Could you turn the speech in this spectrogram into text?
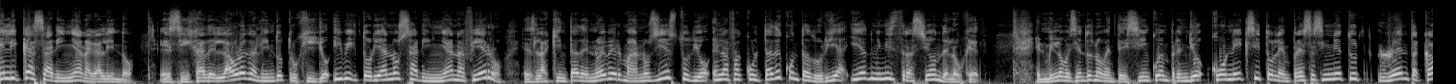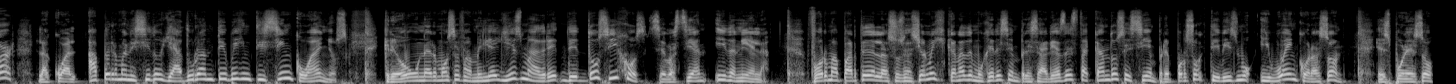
Angélica Sariñana Galindo es hija de Laura Galindo Trujillo y Victoriano Sariñana Fierro. Es la quinta de nueve hermanos y estudió en la Facultad de Contaduría y Administración de la UGED. En 1995 emprendió con éxito la empresa Signature Rent a Car, la cual ha permanecido ya durante 25 años. Creó una hermosa familia y es madre de dos hijos, Sebastián y Daniela. Forma parte de la Asociación Mexicana de Mujeres Empresarias, destacándose siempre por su activismo y buen corazón. Es por eso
